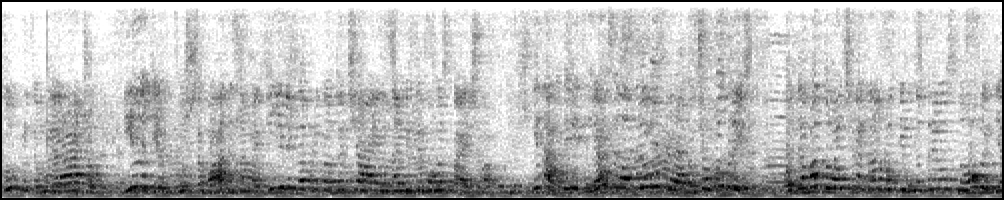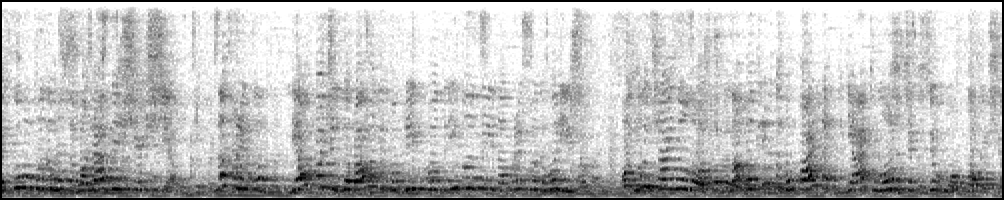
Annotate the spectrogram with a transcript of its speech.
цукру, тому я раджу іноді вишивати саме фіник, наприклад, до чаю, замість якогось печива. І так, дивіться, я взяла три основи. Чому три? От для батончика нам потрібно три основи, в яку ми будемо додавати ще ще. Наприклад, я хочу додати потріб- потрібний, наприклад, горішок. Одну чайну ложечку. Нам потрібно буквально 5 ложечок всього, поки що.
